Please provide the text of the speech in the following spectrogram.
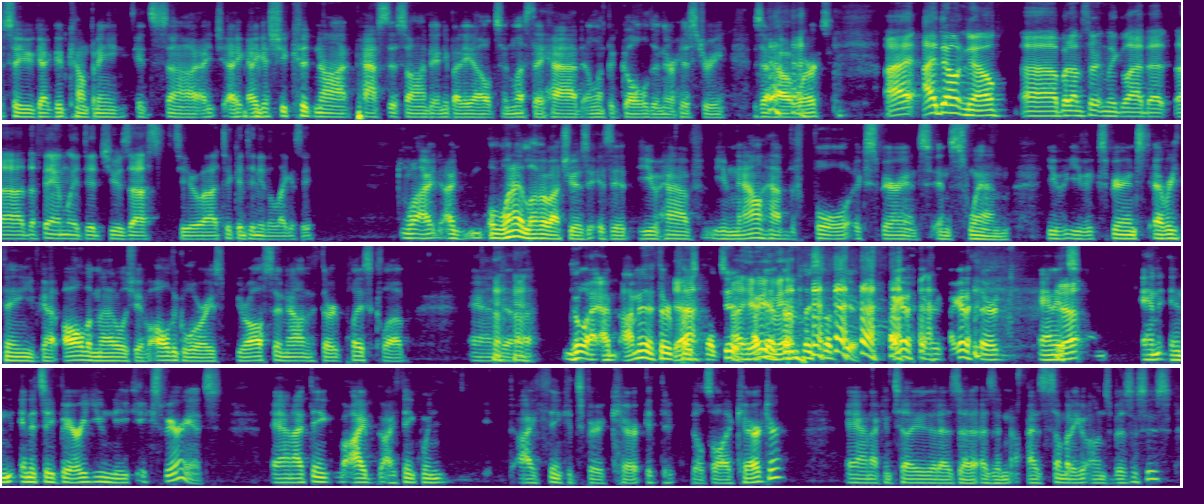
So you got good company. It's uh, I, I, mm-hmm. guess you could not pass this on to anybody else unless they had Olympic gold in their history. Is that how it worked? I, I don't know, uh, but I'm certainly glad that uh, the family did choose us to uh, to continue the legacy. Well, I, I what I love about you is is that you have you now have the full experience in swim. You've you've experienced everything. You've got all the medals. You have all the glories. You're also now in the third place club, and uh, no, I, am in the third yeah, place club too. I hear you, man. Third place club too. I got a third. I got a third, and it's yeah. and and and it's a very unique experience and I think I I think when I think it's very char- it builds a lot of character, and I can tell you that as a as an as somebody who owns businesses,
